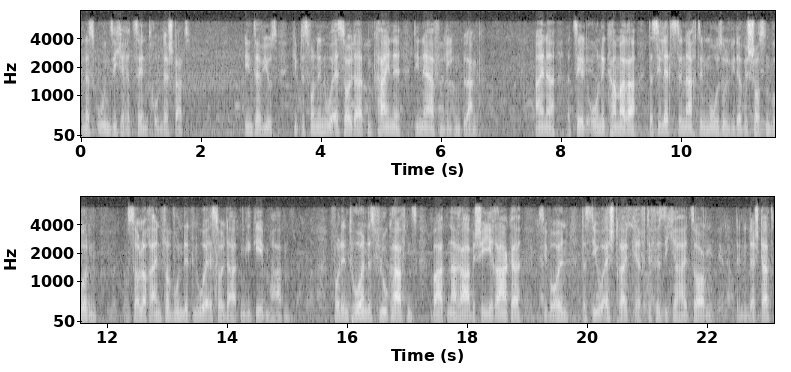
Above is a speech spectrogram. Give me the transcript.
in das unsichere Zentrum der Stadt. Interviews gibt es von den US-Soldaten keine, die Nerven liegen blank. Einer erzählt ohne Kamera, dass sie letzte Nacht in Mosul wieder beschossen wurden. Es soll auch einen verwundeten US-Soldaten gegeben haben. Vor den Toren des Flughafens warten arabische Iraker. Sie wollen, dass die US-Streitkräfte für Sicherheit sorgen. Denn in der Stadt,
